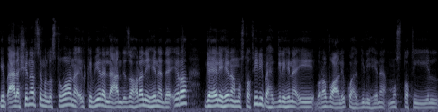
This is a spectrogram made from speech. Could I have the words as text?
يبقى علشان أرسم الاسطوانة الكبيرة اللي عندي ظاهره لي هنا دائرة جاية لي هنا مستطيل يبقى هتجي لي هنا إيه؟ برافو عليكم هتجي لي هنا مستطيل.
